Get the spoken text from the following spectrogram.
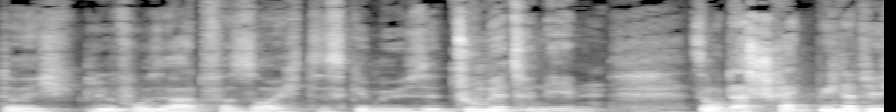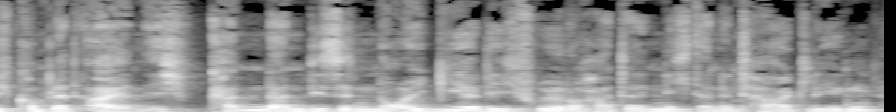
durch Glyphosat verseuchtes Gemüse zu mir zu nehmen. So, das schreckt mich natürlich komplett ein. Ich kann dann diese Neugier, die ich früher noch hatte, nicht an den Tag legen,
